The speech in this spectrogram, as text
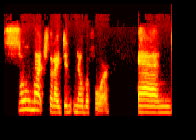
so much that I didn't know before. And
